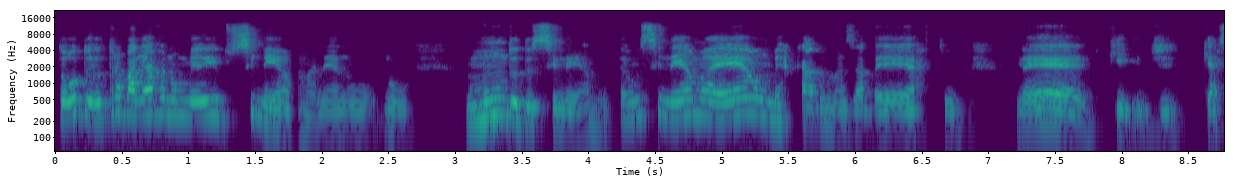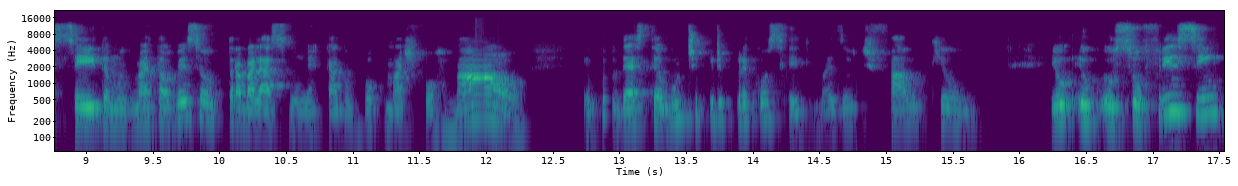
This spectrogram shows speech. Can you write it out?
todo eu trabalhava no meio do cinema, né? no, no, no mundo do cinema. Então, o cinema é um mercado mais aberto, né? que, de, que aceita muito mais. Talvez se eu trabalhasse no mercado um pouco mais formal, eu pudesse ter algum tipo de preconceito, mas eu te falo que eu, eu, eu, eu sofri, sim,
